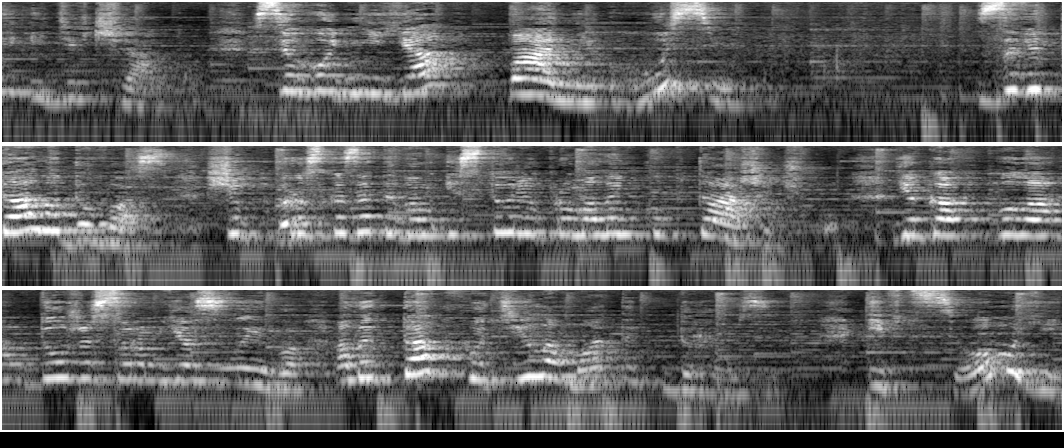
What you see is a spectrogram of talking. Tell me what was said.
і дівчата. Сьогодні я, пані Гусінь, завітала до вас, щоб розказати вам історію про маленьку пташечку, яка була дуже сором'язлива, але так хотіла мати друзів. І в цьому їй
